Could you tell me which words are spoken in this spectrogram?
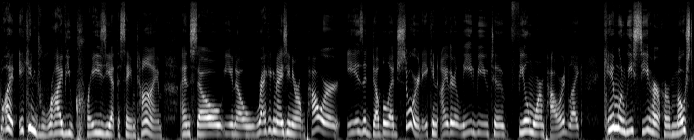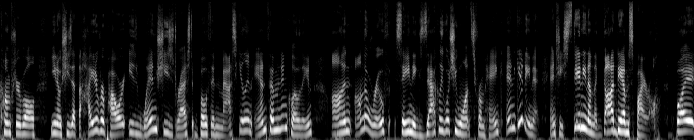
But it can drive you crazy at the same time. And so, you know, recognizing your own power is a double edged sword. It can either lead you to feel more empowered, like Kim, when we see her, her most comfortable, you know, she's at the height of her power, is when she's dressed both in masculine and feminine clothing on on the roof saying exactly what she wants from Hank and getting it. And she's standing on the goddamn spiral. But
